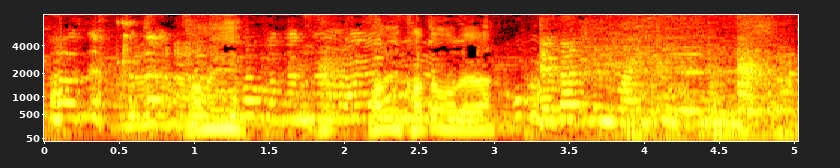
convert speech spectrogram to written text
किन पर्दैन जान्छ नि मम्मी मम्मी खत्म हो गया एकाचोटि भाइ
